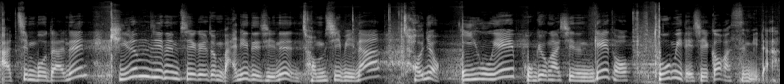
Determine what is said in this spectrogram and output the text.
아침보다는 기름진 음식을 좀 많이 드시는 점심이나 저녁 이후에 복용하시는 게 더 도움이 되실 것 같습니다.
